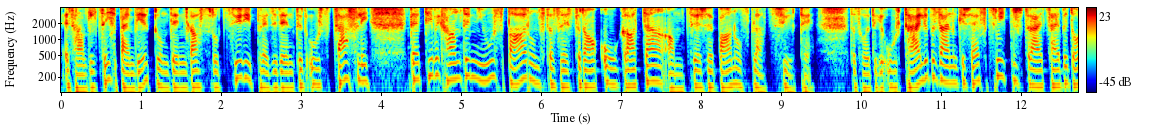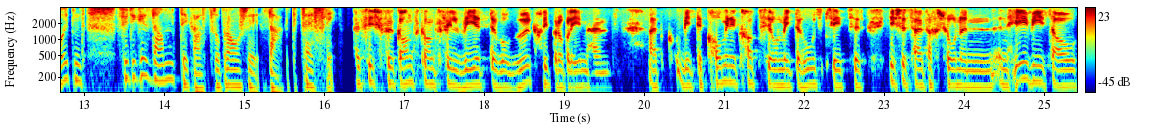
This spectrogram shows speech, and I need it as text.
Es handelt sich beim Wirt um den Gastro Zürich-Präsidenten Urs Pfäffli, der die bekannte News Bar und das Restaurant Au Gratin am Zürcher Bahnhofplatz führte. Das heutige Urteil über seinen Geschäftsmietenstreit sei bedeutend für die gesamte Gastrobranche, sagt Pfäffli. Es ist für ganz, ganz viele Wirte, die wirklich Probleme haben, mit der Kommunikation mit den Hausbesitzern, ist es einfach schon ein, ein Hinweis auch,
